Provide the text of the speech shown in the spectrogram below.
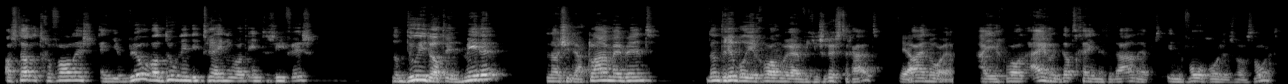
Als dat het geval is en je wil wat doen in die training wat intensief is, dan doe je dat in het midden. En als je daar klaar mee bent, dan dribbel je gewoon weer eventjes rustig uit. Ja. Je gewoon eigenlijk datgene gedaan hebt in de volgorde zoals het hoort.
